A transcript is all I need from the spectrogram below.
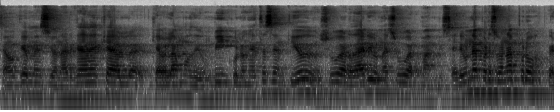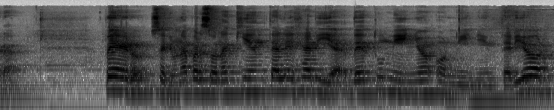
tengo que mencionar cada vez que, que hablamos de un vínculo en este sentido de un sugar daddy o una sugar mami. Sería una persona próspera, pero sería una persona quien te alejaría de tu niño o niña interior.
